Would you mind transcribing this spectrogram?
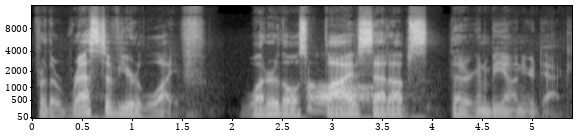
for the rest of your life. What are those oh. five setups that are going to be on your deck?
